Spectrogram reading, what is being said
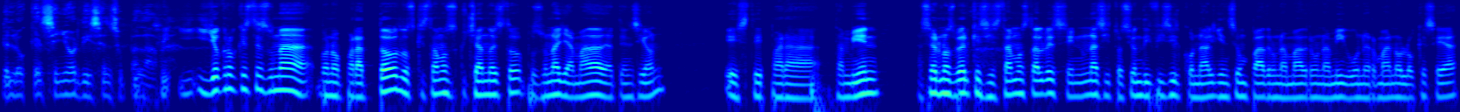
de lo que el Señor dice en su palabra. Sí, y, y yo creo que esta es una, bueno, para todos los que estamos escuchando esto, pues una llamada de atención, este, para también hacernos ver que si estamos tal vez en una situación difícil con alguien, sea un padre, una madre, un amigo, un hermano, lo que sea,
